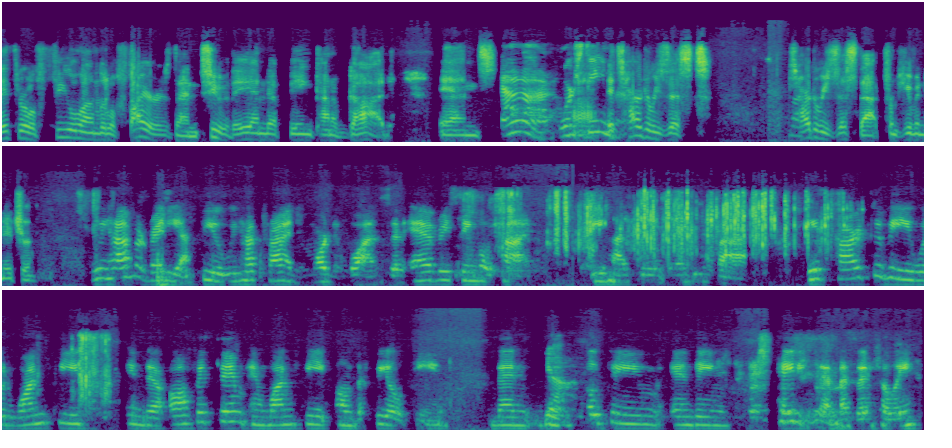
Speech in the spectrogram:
they throw fuel on little fires then too. They end up being kind of God. And yeah, we're uh, seeing it's that. hard to resist. It's hard to resist that from human nature. We have already a few. We have tried it more than once, and every single time it has been identified. It's hard to be with one feet in the office team and one feet on the field team. Then yeah. the field team ending hating them essentially,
